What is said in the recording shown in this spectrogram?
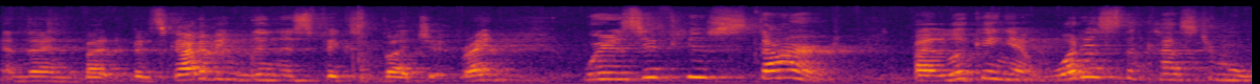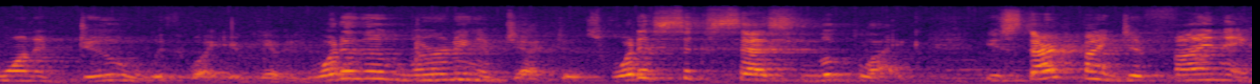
And then, but, but it's got to be within this fixed budget, right? Whereas if you start by looking at what does the customer want to do with what you're giving? What are the learning objectives? What does success look like? You start by defining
